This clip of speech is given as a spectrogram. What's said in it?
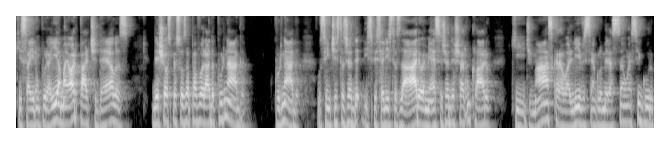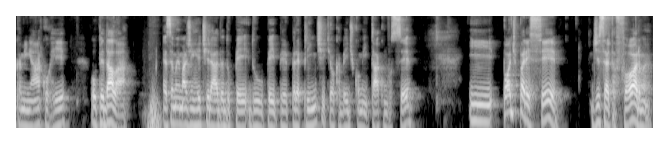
que saíram por aí, a maior parte delas deixou as pessoas apavoradas por nada, por nada. Os cientistas já especialistas da área, OMS, já deixaram claro que de máscara, ao ar livre, sem aglomeração, é seguro caminhar, correr ou pedalar. Essa é uma imagem retirada do, do paper pré-print que eu acabei de comentar com você. E pode parecer, de certa forma,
